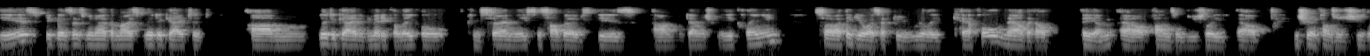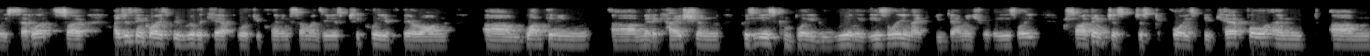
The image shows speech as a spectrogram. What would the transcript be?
ears because, as we know, the most litigated um, litigated medical legal concern in the eastern suburbs is um, damage from ear cleaning. So I think you always have to be really careful. Now the health, the um, our funds will usually our insurance funds will usually settle it. So I just think always be really careful if you're cleaning someone's ears, particularly if they're on um, blood thinning uh, medication, because ears can bleed really easily and they can be damaged really easily. So I think just just always be careful and um,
